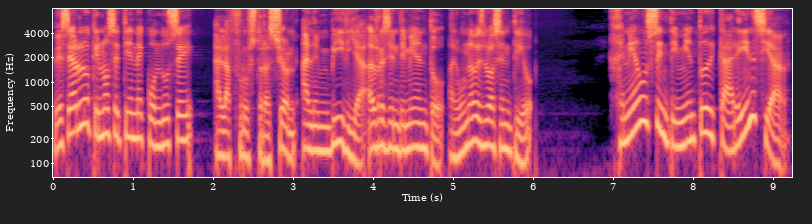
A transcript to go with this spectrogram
Desear lo que no se tiene conduce a la frustración, a la envidia, al resentimiento. ¿Alguna vez lo has sentido? genera un sentimiento de carencia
